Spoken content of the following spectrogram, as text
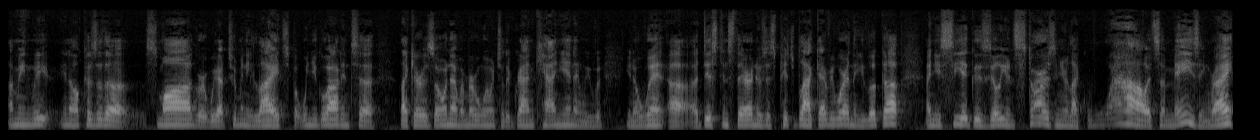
I mean, we, you know, because of the smog or we got too many lights. But when you go out into like Arizona. I remember we went to the Grand Canyon and we you know, went uh, a distance there and it was just pitch black everywhere. And then you look up and you see a gazillion stars and you're like, wow, it's amazing, right?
